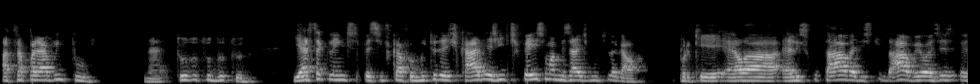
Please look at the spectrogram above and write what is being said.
atrapalhava em tudo, né? Tudo, tudo, tudo. E essa cliente específica foi muito dedicada e a gente fez uma amizade muito legal, porque ela ela escutava, ela estudava. Eu às vezes eu,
